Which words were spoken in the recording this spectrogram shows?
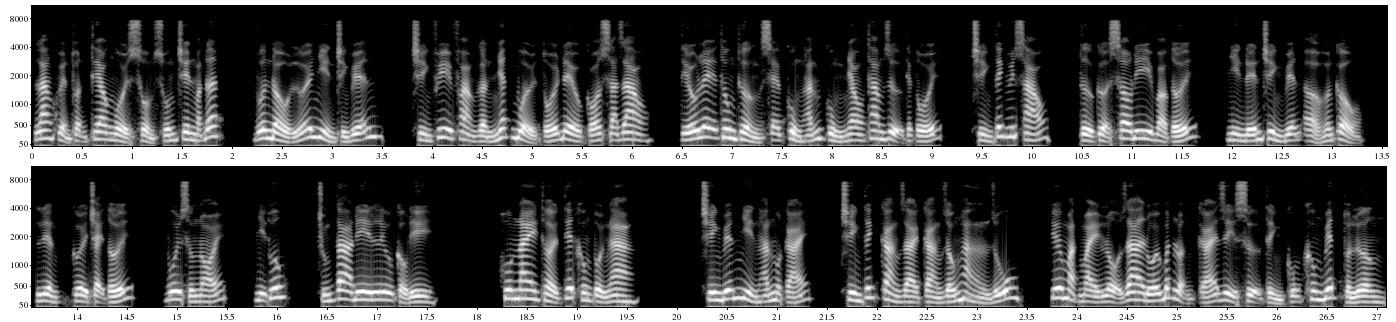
lang khuyển thuận theo ngồi xổm xuống trên mặt đất, vươn đầu lưỡi nhìn trình viễn, trình phi phàm gần nhất buổi tối đều có xã giao, tiếu lệ thông thường sẽ cùng hắn cùng nhau tham dự tiệc tối, trình tích huyết sáo, từ cửa sau đi vào tới, nhìn đến trình viễn ở hơn cầu, liền cười chạy tới, vui sướng nói, nhị thúc, chúng ta đi lưu cầu đi. Hôm nay thời tiết không tồi nga. Trình viễn nhìn hắn một cái, trình tích càng dài càng giống hàng rũ, kia mặt mày lộ ra đối bất luận cái gì sự tình cũng không biết thuần lương.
